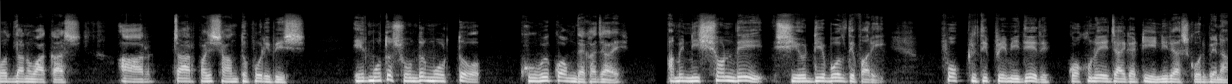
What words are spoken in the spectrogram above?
বদলানো আকাশ আর চারপাশে শান্ত পরিবেশ। এর মতো সুন্দর মুহূর্ত খুবই কম দেখা যায়। আমি নিঃসন্দেহে শিওর দিয়ে বলতে পারি প্রকৃতি প্রেমীদের কখনো এই জায়গাটি নিরাশ করবে না।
